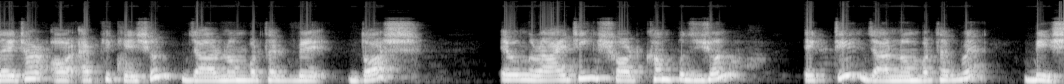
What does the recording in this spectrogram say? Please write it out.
letter or application যার নম্বর থাকবে দশ। এবং রাইটিং শর্ট কম্পোজিশন একটি, যার নম্বর থাকবে বিশ।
